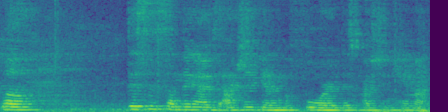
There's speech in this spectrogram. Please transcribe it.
Well, this is something I was actually feeling before this question came up.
